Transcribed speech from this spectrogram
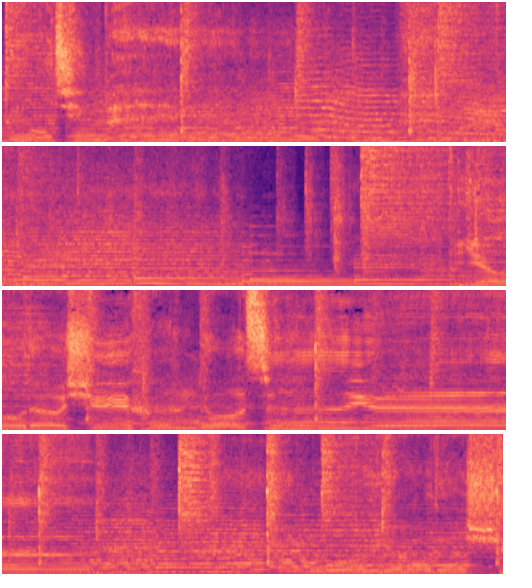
对我钦佩。有的是很多资源，我有的是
